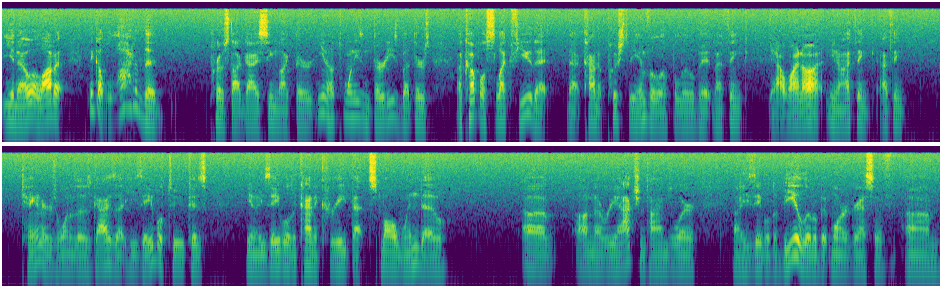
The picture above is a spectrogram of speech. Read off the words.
you know a lot of I think a lot of the pro stock guys seem like they're you know 20s and 30s, but there's a couple select few that that kind of push the envelope a little bit, and I think Yeah, why not? you know I think I think Tanner's one of those guys that he's able to because you know he's able to kind of create that small window uh, on the reaction times where uh, he's able to be a little bit more aggressive. Um,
